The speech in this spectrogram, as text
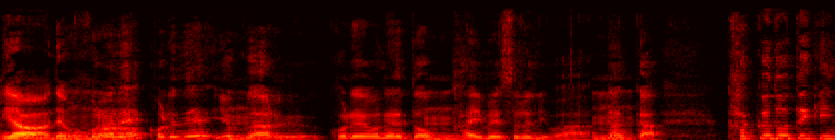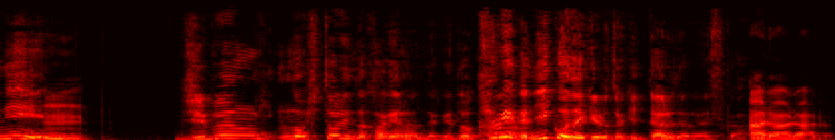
いやでもまあ。これねこれねよくある。これをねどう解明するにはなんか角度的うにん。自分の一人の影なんだけど影が2個できる時ってあるじゃないですか。あるあるある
